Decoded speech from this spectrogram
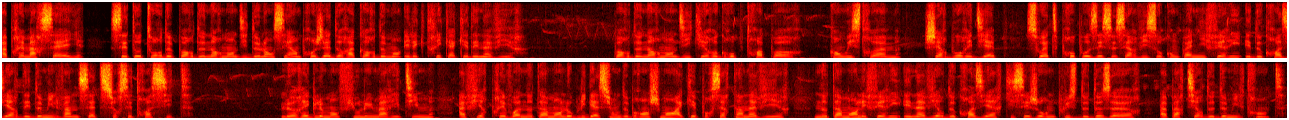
Après Marseille, c'est au tour de Port de Normandie de lancer un projet de raccordement électrique à quai des navires. Port de Normandie qui regroupe trois ports, Caen-Ouistreham, Cherbourg et Dieppe, souhaite proposer ce service aux compagnies ferry et de croisière dès 2027 sur ces trois sites. Le règlement Fuel maritime, AFIR prévoit notamment l'obligation de branchement à quai pour certains navires, notamment les ferries et navires de croisière qui séjournent plus de deux heures, à partir de 2030.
